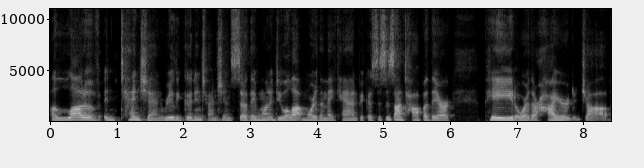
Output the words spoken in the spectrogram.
a lot of intention, really good intentions. So they want to do a lot more than they can because this is on top of their paid or their hired job.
